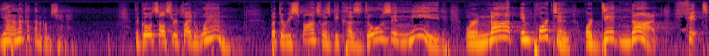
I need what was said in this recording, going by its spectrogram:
やらなかったのかもしれない The goats also replied, When? But the response was because those in need were not important or did not fit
